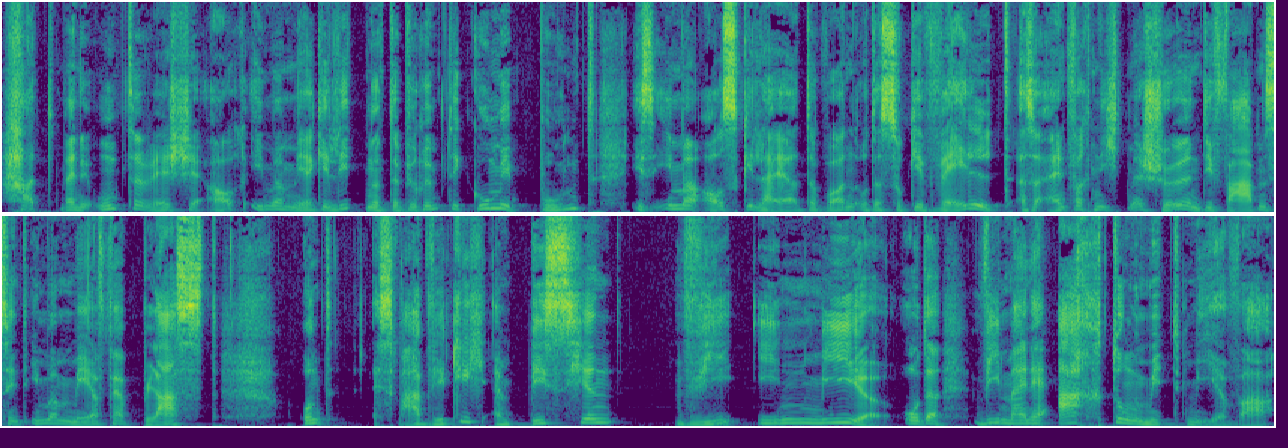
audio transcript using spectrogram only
hat meine Unterwäsche auch immer mehr gelitten und der berühmte Gummibund ist immer ausgeleierter worden oder so gewellt, also einfach nicht mehr schön. Die Farben sind immer mehr verblasst. Und es war wirklich ein bisschen wie in mir oder wie meine Achtung mit mir war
